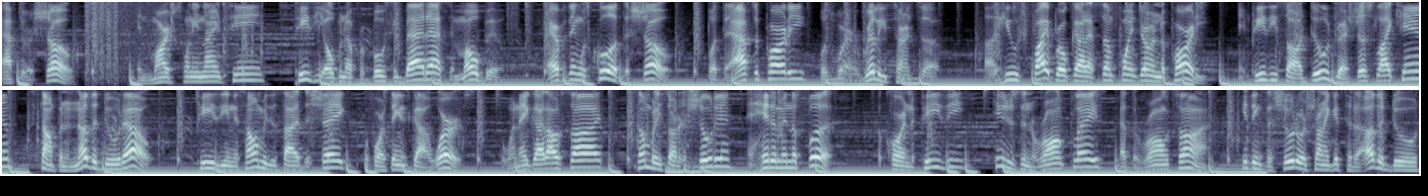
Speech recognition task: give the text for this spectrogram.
after a show. In March 2019, Peezy opened up for Boosie Badass in Mobile. Everything was cool at the show, but the after party was where it really turned up. A huge fight broke out at some point during the party, and Peezy saw a dude dressed just like him stomping another dude out. Peezy and his homies decided to shake before things got worse, but when they got outside, somebody started shooting and hit him in the foot. According to Peezy, he was just in the wrong place at the wrong time. He thinks the shooter was trying to get to the other dude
